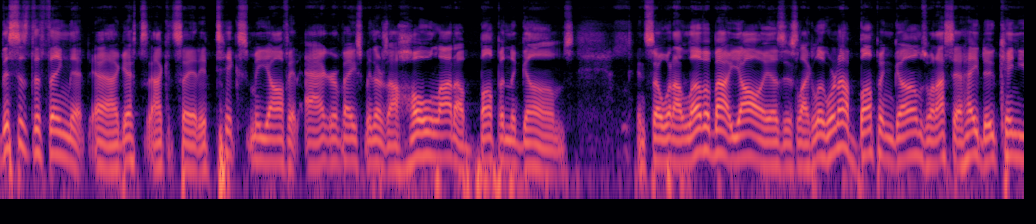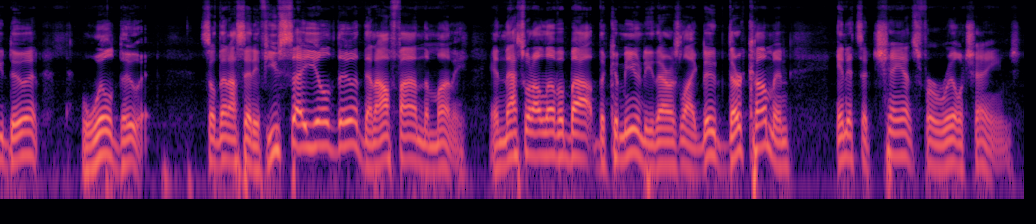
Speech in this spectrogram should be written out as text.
this is the thing that uh, I guess I could say it. It ticks me off. It aggravates me. There's a whole lot of bumping the gums. And so what I love about y'all is, it's like, look, we're not bumping gums. When I said, hey, dude, can you do it? We'll do it. So then I said, if you say you'll do it, then I'll find the money. And that's what I love about the community. There I was like, dude, they're coming, and it's a chance for real change.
